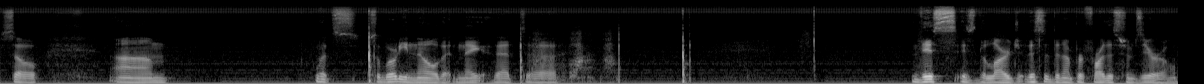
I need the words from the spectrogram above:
so um, let's. So we already know that that uh, this is the large. This is the number farthest from zero.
